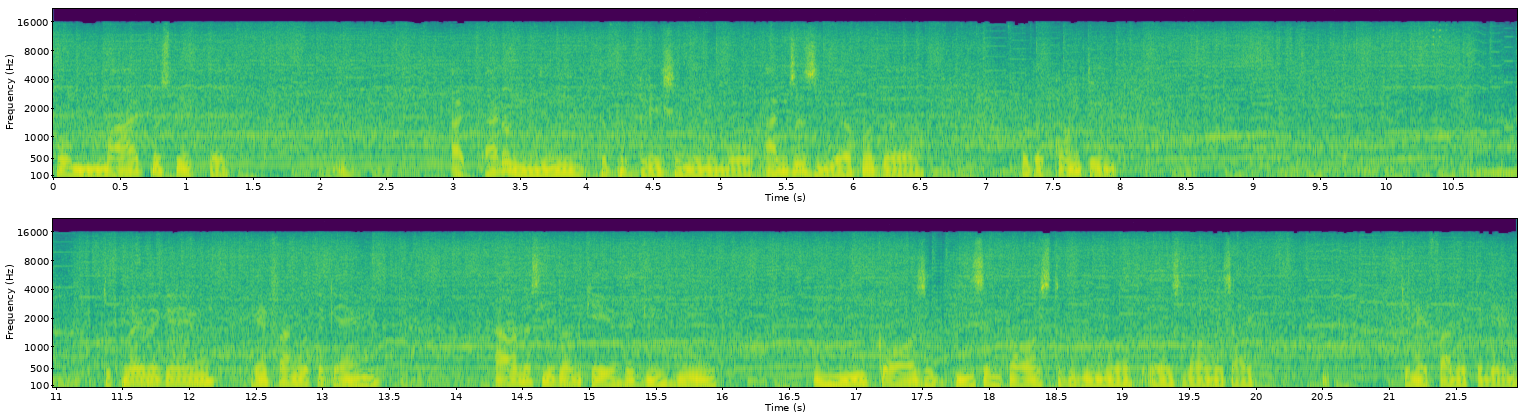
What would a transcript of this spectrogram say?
from my perspective, I, I don't need the progression anymore. I'm just here for the for the content. To play the game, have fun with the game. I honestly don't care if they give me new cars or decent cars to begin with as long as I can have fun with the game.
